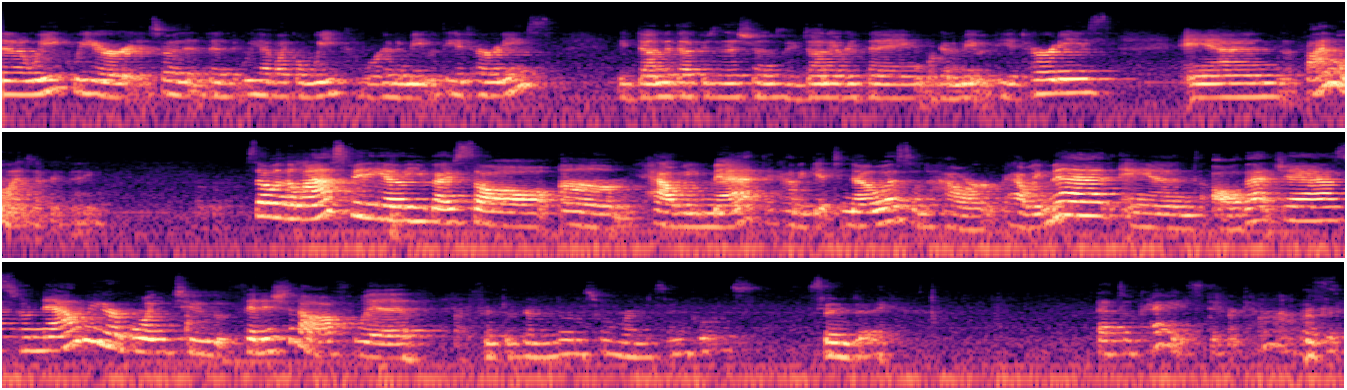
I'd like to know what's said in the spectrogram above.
In a week, we are, so then we have like a week, we're gonna meet with the attorneys. We've done the depositions, we've done everything, we're gonna meet with the attorneys and finalize everything. So in the last video, you guys saw um, how we met to kind of get to know us and how, our, how we met and all that jazz. So now we are going to finish it off with, I think they're gonna notice when we're in the same place, same day. that's okay, it's different times. Okay.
